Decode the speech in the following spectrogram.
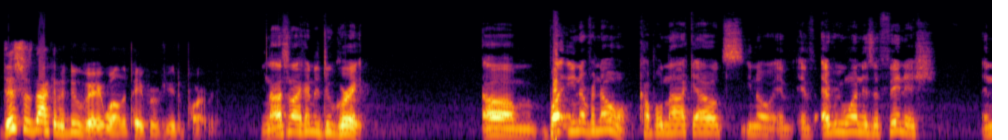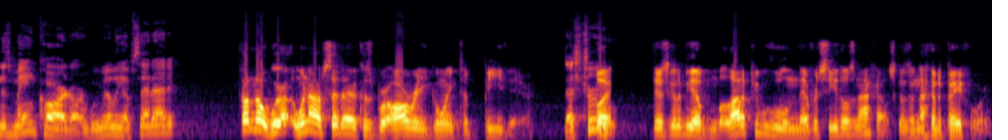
This is not going to do very well in the pay per view department. No, it's not going to do great. Um, but you never know. A couple knockouts. You know, if if everyone is a finish in this main card, are we really upset at it? Oh no, we're we're not upset at it because we're already going to be there. That's true. But there's going to be a, a lot of people who will never see those knockouts because they're not going to pay for it.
